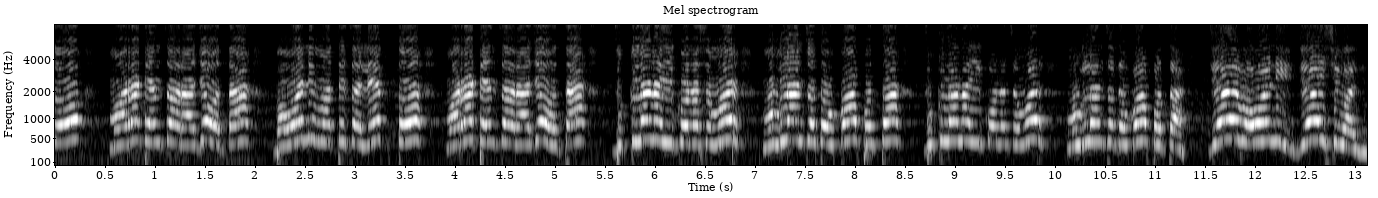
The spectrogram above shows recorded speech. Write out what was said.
तो मराठ्यांचा राजा होता. भवानी मातेचा लेख तो मराठ्यांचा राजा होता. झुकला नाही कोणासमोर मुघलांचा तो बाप होता. झुकला नाही कोणासमोर मुघलांचा तो बाप होता. जय भवानी जय शिवाजी.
